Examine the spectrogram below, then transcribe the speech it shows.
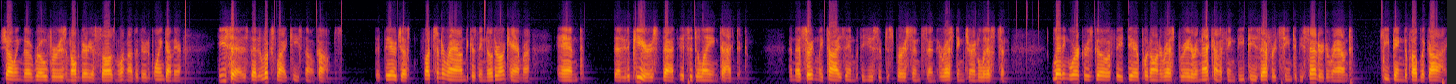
showing the rovers and all the various saws and whatnot that they're deploying down there, he says that it looks like Keystone Cops. That they're just futzing around because they know they're on camera and that it appears that it's a delaying tactic. and that certainly ties in with the use of dispersants and arresting journalists and letting workers go if they dare put on a respirator and that kind of thing. BP's efforts seem to be centered around keeping the public eye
